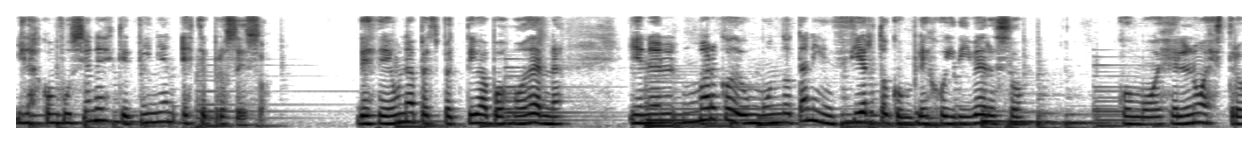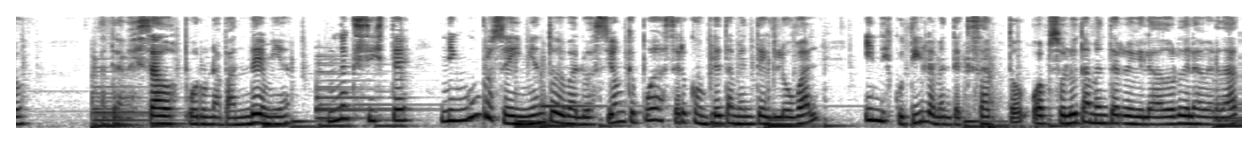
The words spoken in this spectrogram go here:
y las confusiones que tienen este proceso. Desde una perspectiva posmoderna y en el marco de un mundo tan incierto, complejo y diverso como es el nuestro, atravesados por una pandemia, no existe ningún procedimiento de evaluación que pueda ser completamente global, indiscutiblemente exacto o absolutamente revelador de la verdad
